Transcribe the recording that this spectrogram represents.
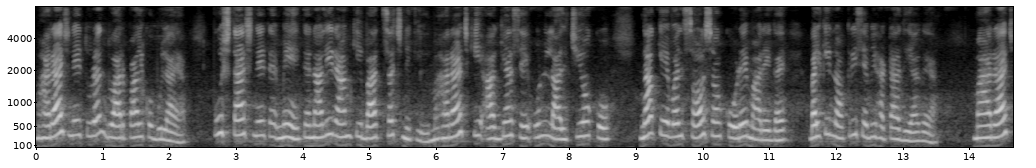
महाराज ने तुरंत द्वारपाल को बुलाया। पूछताछ ने ते, में तेनालीराम की बात सच निकली। महाराज की आज्ञा से उन लालचियों को न केवल सौ सौ कोड़े मारे गए बल्कि नौकरी से भी हटा दिया गया। महाराज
